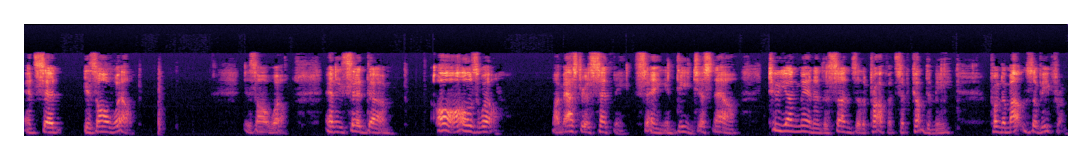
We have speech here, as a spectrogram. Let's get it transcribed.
and said, Is all well? Is all well. And he said, um, all, all is well. My master has sent me, saying, Indeed, just now, two young men of the sons of the prophets have come to me from the mountains of Ephraim.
